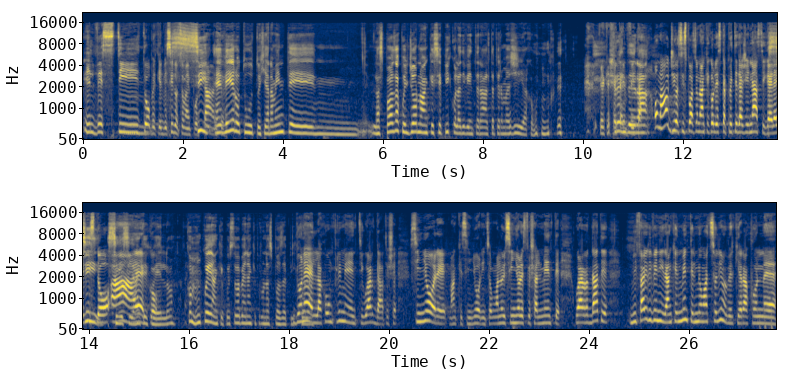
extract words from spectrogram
il vestito, mm, perché il vestito insomma è importante. Sì, è vero tutto, chiaramente mh, mm, la sposa quel giorno anche se è piccola diventerà alta per magia comunque perché c'è Prenderà... Oh, ma oggi si sposano anche con le scarpette da ginnastica, l'hai sì, visto? Sì, ah, sì, anche ecco. quello. Comunque anche questo va bene anche per una sposa piccola. Donella, complimenti, guardate, cioè, signore, ma anche signori, insomma, noi signore specialmente, guardate mi fai rivenire anche in mente il mio mazzolino perché era con eh,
